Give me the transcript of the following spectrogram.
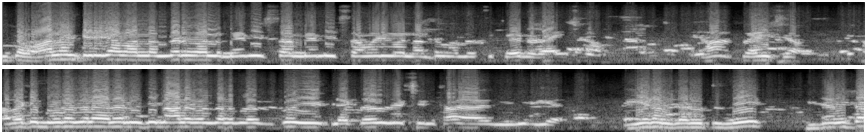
ఇంత వాలంటీర్గా వాళ్ళందరూ వాళ్ళు మేమిస్తాం మేమిస్తామని వాళ్ళందరూ వాళ్ళంతా వాళ్ళు వచ్చి పేరు రాయించినాం. రాయించాం కాబట్టి మూడు వందల యాభై నుంచి నాలుగు వందల వరకు ఈ బ్లడ్ డొనేషన్ ఇవ్వడం జరుగుతుంది. ఇదంతా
